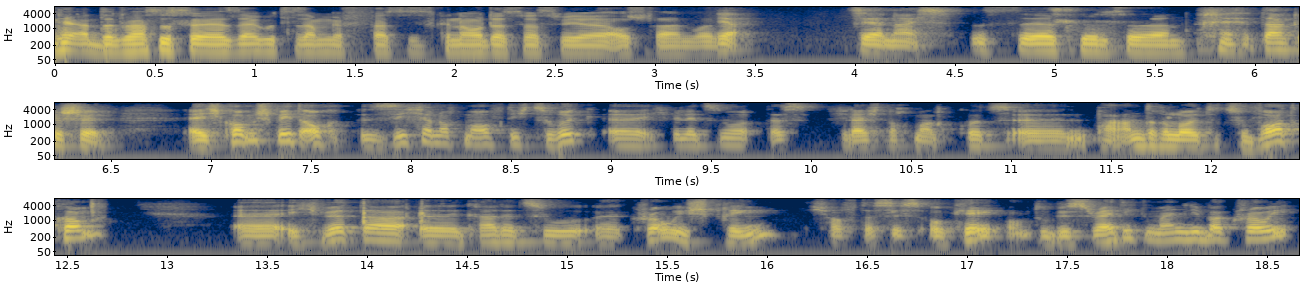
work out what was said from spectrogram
Ja, du hast es äh, sehr gut zusammengefasst. Das ist genau das, was wir ausstrahlen wollen. Ja, sehr nice. Das ist sehr schön zu hören. Dankeschön. Äh, ich komme später auch sicher nochmal auf dich zurück. Äh, ich will jetzt nur, dass vielleicht nochmal kurz ein paar andere Leute zu Wort kommen. Ich würde da gerade zu Crowy springen. Ich hoffe, das ist okay. Und du bist ready, mein lieber Crowy.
